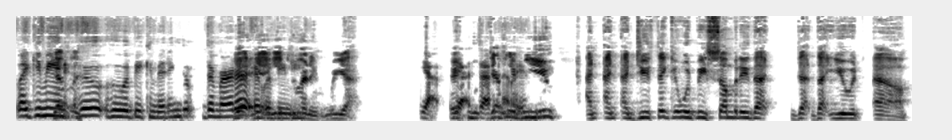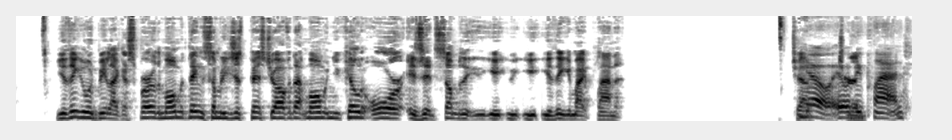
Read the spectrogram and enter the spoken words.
Like you mean Definitely. who who would be committing the, the murder? yeah, it yeah, would be me. yeah. Yeah, It yeah, would definitely. be you. And, and and do you think it would be somebody that that that you would uh you think it would be like a spur of the moment thing? Somebody just pissed you off at that moment and you killed, it? or is it something you you, you think you might plan it? Chad- no, it would be planned.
